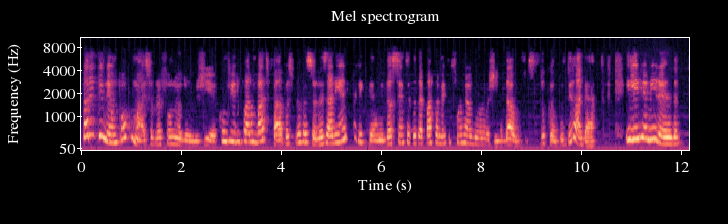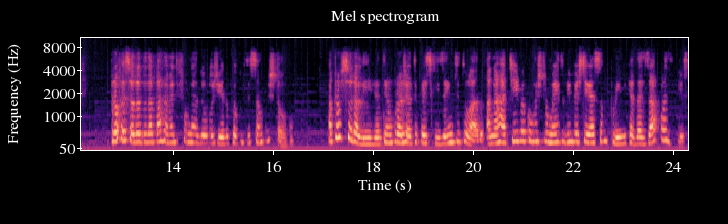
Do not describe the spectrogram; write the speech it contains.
Para entender um pouco mais sobre a fonoaudiologia, convido para um bate-papo as professoras Ariane Pelicani, docente do Departamento de Fonoaudiologia da UFES, do campus de Lagarto, e Lívia Miranda, professora do Departamento de Fonoaudiologia do campus de São Cristóvão. A professora Lívia tem um projeto de pesquisa intitulado A Narrativa como Instrumento de Investigação Clínica das Afasias.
